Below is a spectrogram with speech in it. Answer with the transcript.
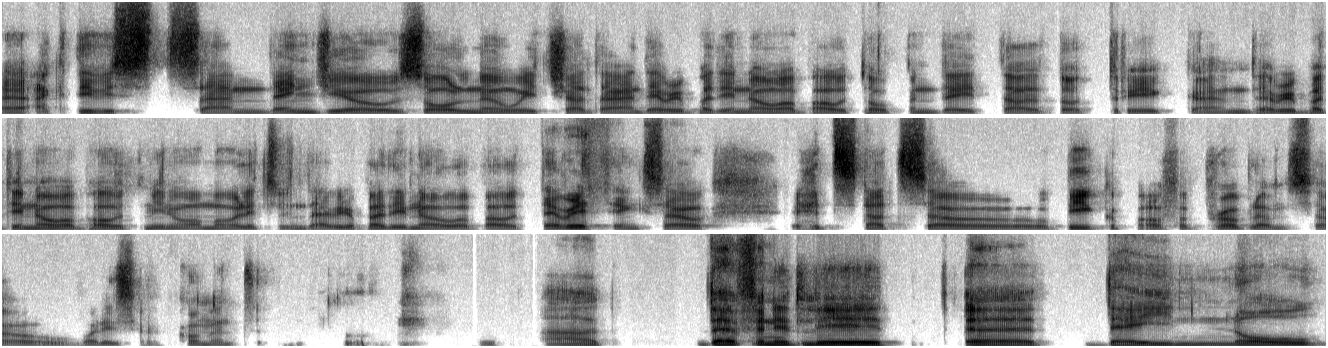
uh, activists and NGOs all know each other and everybody know about open data.trick and everybody know about Minu Omavalitsus and everybody know about everything. So it's not so big of a problem. So what is your comment? Uh, definitely uh, they know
